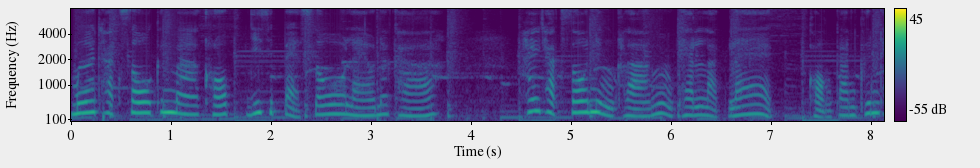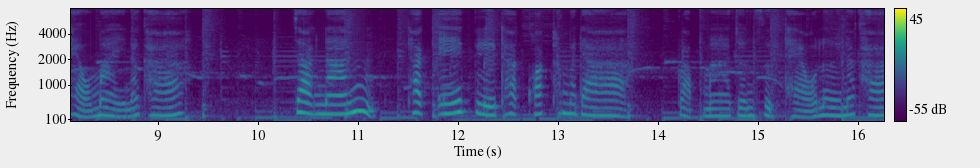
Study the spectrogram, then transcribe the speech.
เมื่อถักโซ่ขึ้นมาครบ 28 โซ่แล้วนะคะ ให้ถักโซ่หนึ่งครั้งแทนหลักแรกของการขึ้นแถวใหม่นะคะ จากนั้นถัก X หรือถักควักธรรมดา กลับมาจนสุดแถวเลยนะคะ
